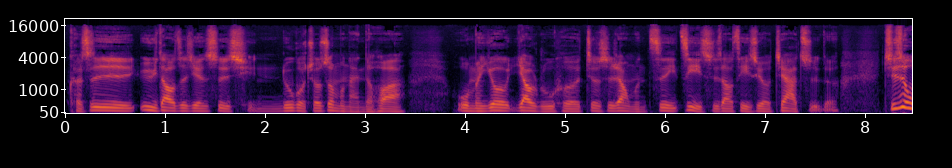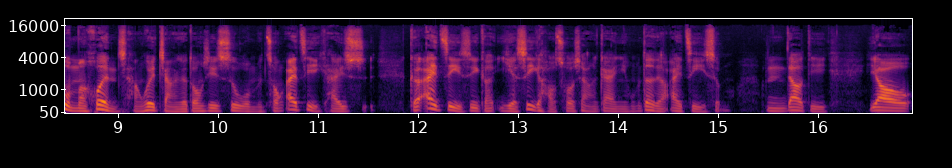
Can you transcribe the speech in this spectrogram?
可是遇到这件事情，如果就这么难的话，我们又要如何就是让我们自己自己知道自己是有价值的？其实我们会很常会讲一个东西，是我们从爱自己开始。可爱自己是一个也是一个好抽象的概念。我们到底要爱自己什么？嗯，到底要？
